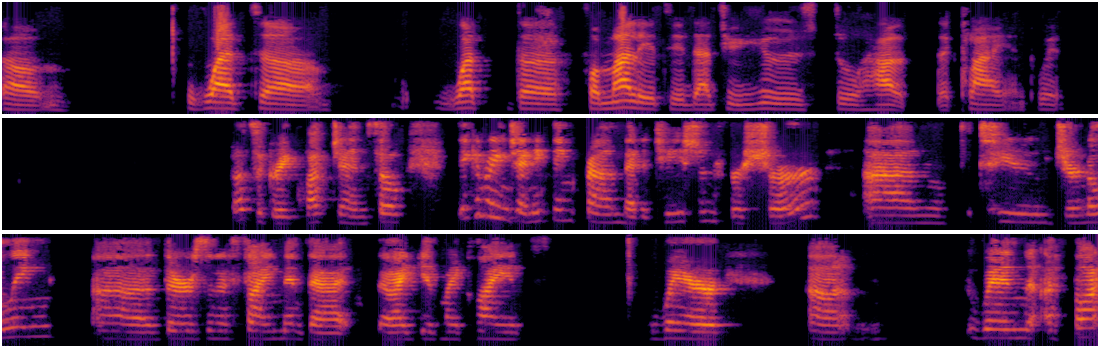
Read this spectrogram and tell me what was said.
um, what uh, what the formality that you use to help the client with? That's a great question. So they can range anything from meditation for sure um, to journaling. Uh, there's an assignment that, that I give my clients where um, when a thought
